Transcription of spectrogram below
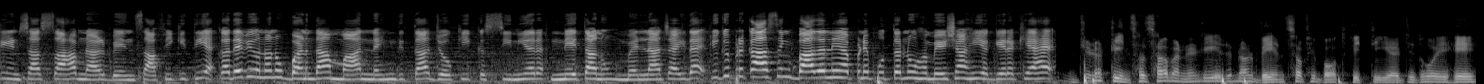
ਢੀਂਡਸਾ ਸਾਹਿਬ ਨਾਲ ਬੇਇਨਸਾਫੀ ਕੀਤੀ ਹੈ। ਕਦੇ ਵੀ ਉਹਨਾਂ ਨੂੰ ਬਣਦਾ ਮਾਨ ਨਹੀਂ ਦਿੱਤਾ, ਜੋ ਕਿ ਇੱਕ ਸੀਨੀਅਰ ਨੇਤਾ ਨੂੰ ਮਿਲਣਾ ਚਾਹੀਦਾ ਹੈ, ਕਿਉਂਕਿ ਪ੍ਰਕਾਸ਼ ਸਿੰਘ ਬਾਦਲ ਨੇ ਆਪਣੇ ਪੁੱਤਰ ਨੂੰ ਹਮੇਸ਼ਾ ਹੀ ਅੱਗੇ ਰੱਖਿਆ ਹੈ। ਜਿਹੜਾ ਢੀਂਡਸਾ ਸਾਹਿਬ ਨੇ ਜੀ, ਇਹਦੇ ਨਾਲ ਬੇਇਨਸਾਫੀ ਬਹੁਤ ਕੀਤੀ ਹੈ। ਜਦੋਂ ਇਹ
